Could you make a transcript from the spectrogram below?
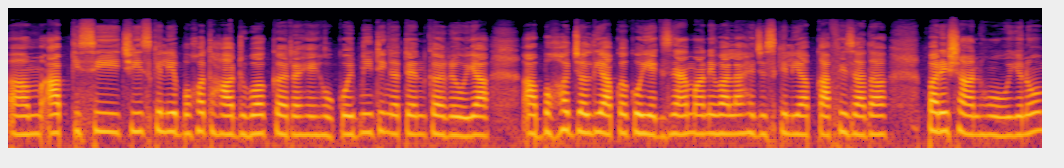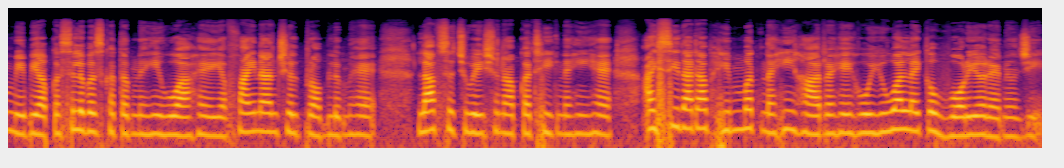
um, आप किसी चीज़ के लिए बहुत हार्ड वर्क कर रहे हो कोई मीटिंग अटेंड कर रहे हो या आप बहुत जल्दी आपका कोई एग्ज़ाम आने वाला है जिसके लिए आप काफ़ी ज़्यादा परेशान हो यू नो मे बी आपका सिलेबस ख़त्म नहीं हुआ है या फाइनेंशियल प्रॉब्लम है लव सिचुएशन आपका ठीक नहीं है। आई सी दैट आप हिम्मत नहीं हार रहे हो। You are like a warrior energy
